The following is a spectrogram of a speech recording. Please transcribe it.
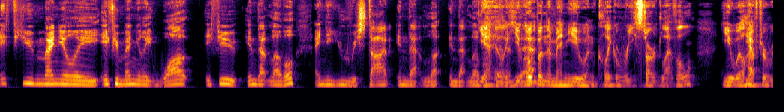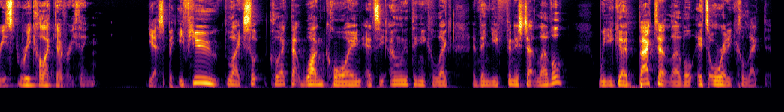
If you manually, if you manually while if you in that level and you, you restart in that le- in that level, Yeah, like you there, open the menu and click restart level, you will Yep. have to re- recollect everything. Yes, but if you like so collect that one coin, it's the only thing you collect, and then you finish that level. When you go back to that level, it's already collected,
